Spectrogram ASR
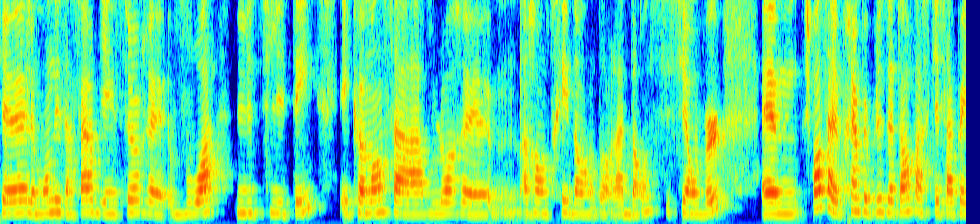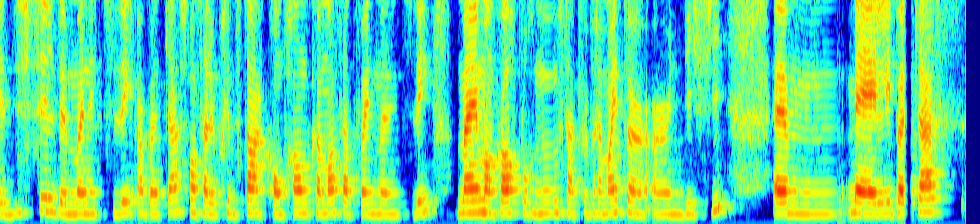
que le monde des affaires, bien sûr, voit l'utilité et commence à vouloir rentrer dans, dans, la danse, si on veut. je pense que ça a pris un peu plus de temps parce que ça peut être difficile de monétiser un podcast je pense que ça a pris du temps à comprendre comment ça pouvait être monétisé. Même encore pour nous, ça peut vraiment être un, défi. Euh, mais les podcasts,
